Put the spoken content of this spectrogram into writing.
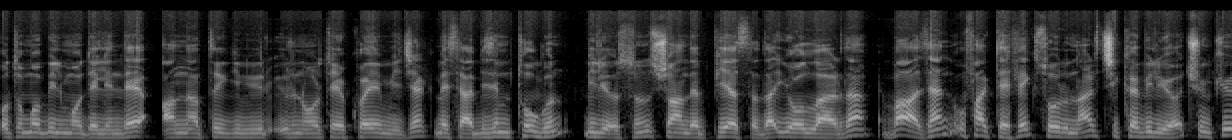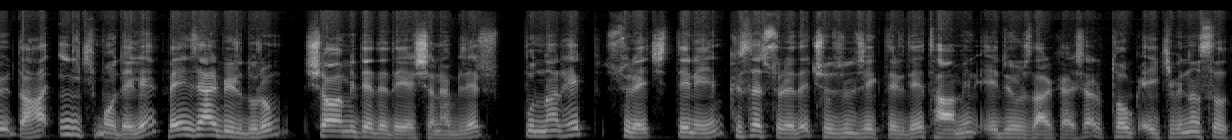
otomobil modelinde anlattığı gibi bir ürün ortaya koyamayacak. Mesela bizim TOG'un biliyorsunuz şu anda piyasada, yollarda bazen ufak tefek sorunlar çıkabiliyor. Çünkü daha ilk modeli benzer bir durum Xiaomi'de de, yaşanabilir. Bunlar hep süreç, deneyim kısa sürede çözülecektir diye tahmin ediyoruz arkadaşlar. TOG ekibi nasıl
